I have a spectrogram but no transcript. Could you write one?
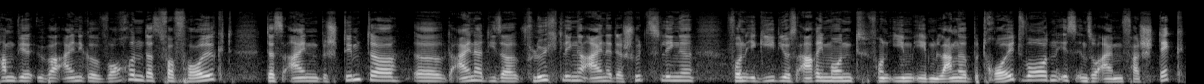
haben wir über einige Wochen das verfolgt, dass ein bestimmter, äh, einer dieser Flüchtlinge, einer der Schützlinge von Egidius Arimont von ihm eben lange betreut worden ist, in so einem Versteck,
